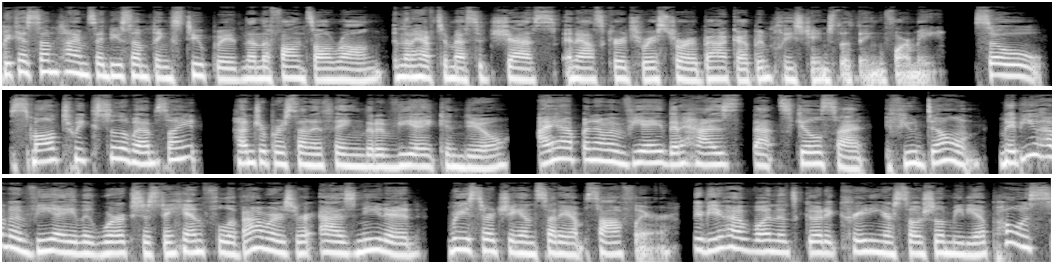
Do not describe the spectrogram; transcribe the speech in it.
because sometimes I do something stupid and then the font's all wrong. And then I have to message Jess and ask her to restore a backup and please change the thing for me. So small tweaks to the website, 100% a thing that a VA can do. I happen to have a VA that has that skill set. If you don't, maybe you have a VA that works just a handful of hours or as needed, researching and setting up software. Maybe you have one that's good at creating your social media posts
